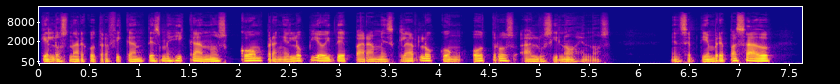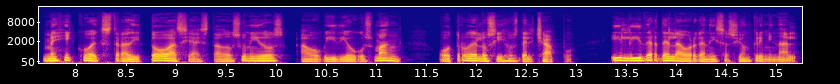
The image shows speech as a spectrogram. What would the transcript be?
que los narcotraficantes mexicanos compran el opioide para mezclarlo con otros alucinógenos. En septiembre pasado, México extraditó hacia Estados Unidos a Ovidio Guzmán, otro de los hijos del Chapo, y líder de la organización criminal,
